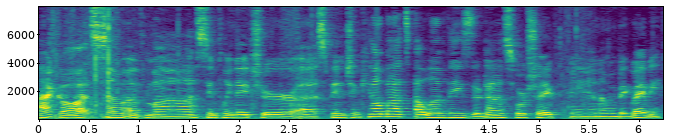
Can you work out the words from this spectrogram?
I got some of my Simply Nature uh, spinach and kale bites. I love these. They're dinosaur shaped and I'm a big baby.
